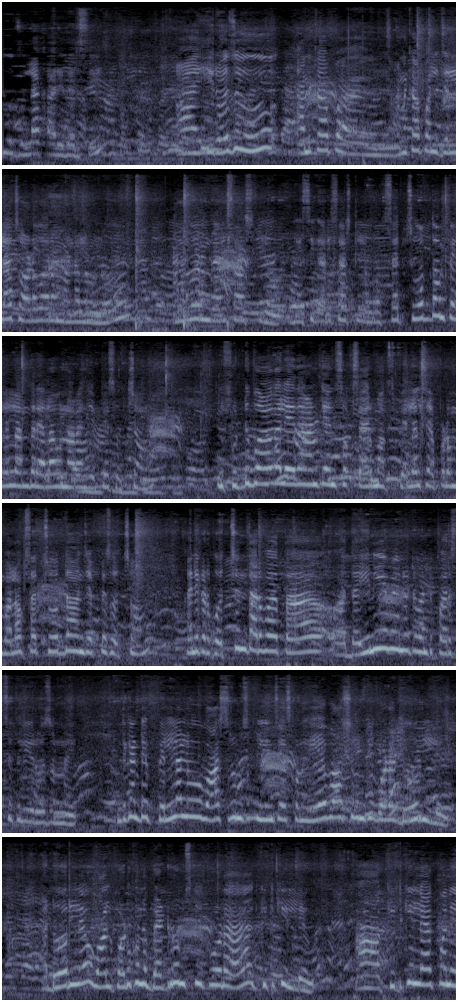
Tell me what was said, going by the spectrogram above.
జిల్లా కార్యదర్శి. ఈరోజు అనకాప అనకాపల్లి జిల్లా చోడవరం మండలంలో Annavaram girls hostel BC girls hostel ఒకసారి చూద్దాం పిల్లలందరూ ఎలా ఉన్నారని చెప్పేసి వచ్చాం. ఫుడ్ ఫుడ్ బాగాలేదా అంటే అనేసి ఒకసారి మాకు పిల్లలు చెప్పడం వల్ల ఒకసారి చూద్దాం అని చెప్పేసి వచ్చాం. కానీ ఇక్కడికి వచ్చిన తర్వాత దయనీయమైనటువంటి పరిస్థితులు ఈరోజు ఉన్నాయి. ఎందుకంటే పిల్లలు వాష్రూమ్స్ క్లీన్ చేసుకోవడం ఏ వాష్రూమ్కి కూడా డోర్లు లేవు. ఆ డోర్లు లేవు వాళ్ళు పడుకున్న బెడ్రూమ్స్కి కూడా కిటికీలు లేవు. కిటికీలు లేకపోయినా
